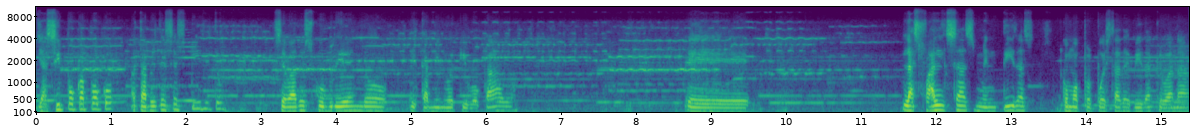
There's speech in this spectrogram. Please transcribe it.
Y así poco a poco, a través de ese espíritu, se va descubriendo el camino equivocado, eh, las falsas mentiras como propuesta de vida que van a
